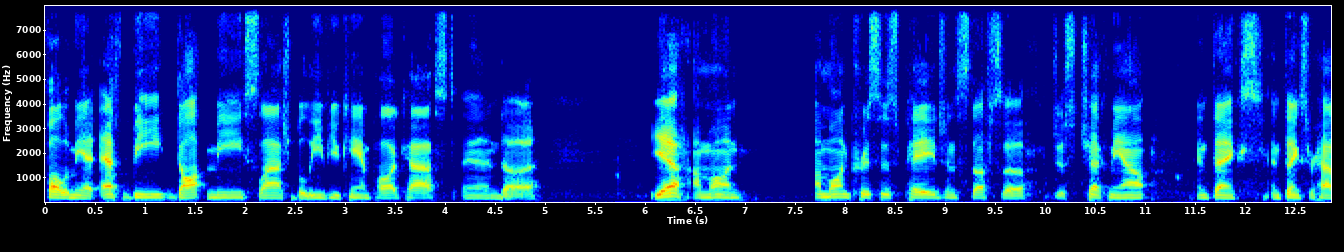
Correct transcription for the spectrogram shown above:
follow me at fb.me slash believe you can podcast. And uh, yeah, I'm on I'm on Chris's page and stuff. So just check me out. And thanks. And thanks for having.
